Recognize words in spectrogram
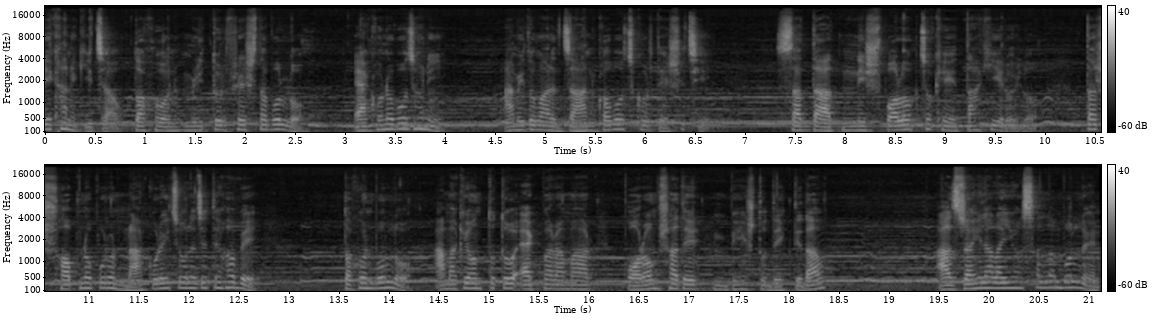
এখানে কি চাও? তখন মৃত্যুর ফেরেশতা বলল, এখনও বোঝনি, আমি তোমার যান কবচ করতে এসেছি। সাদ্দাত নিষ্পলক চোখে তাকিয়ে রইল, তার স্বপ্ন পূরণ না করেই চলে যেতে হবে? তখন বলল আমাকে অন্তত একবার আমার পরম স্বাদের বেহেশত দেখতে দাও। আজরাহিল আলাইসাল্লাম বললেন,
